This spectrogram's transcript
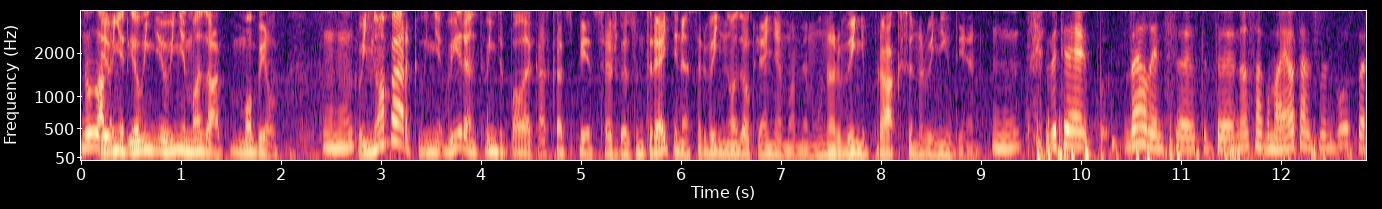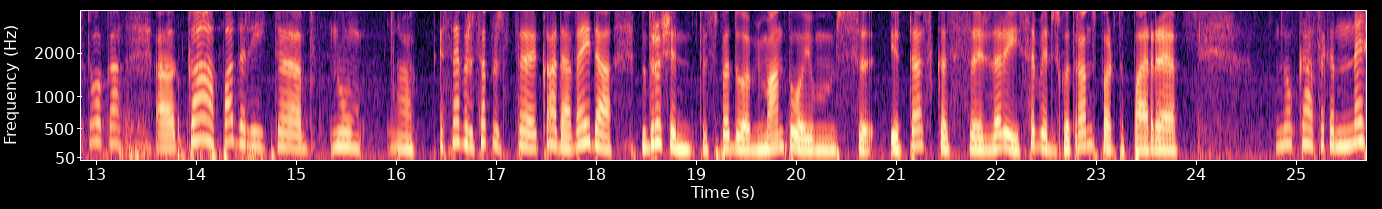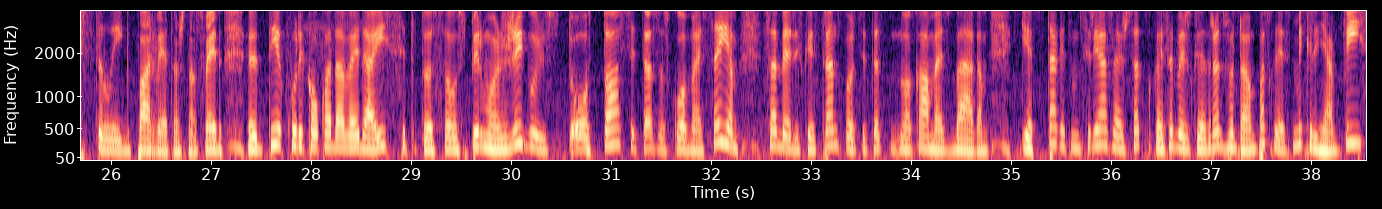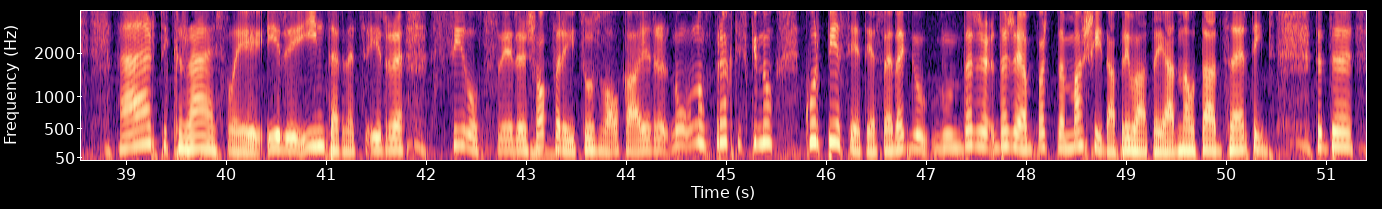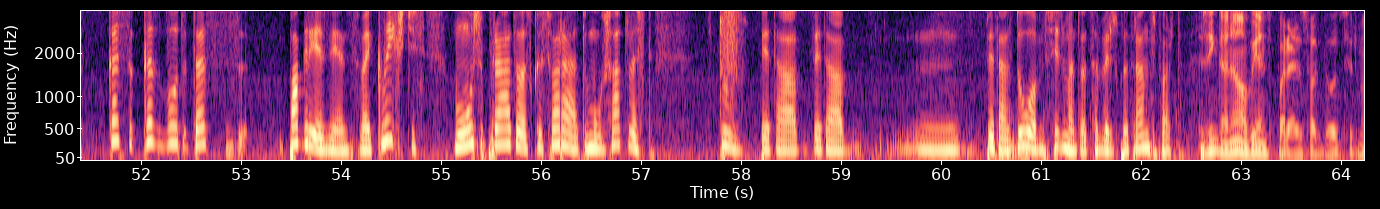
Nu, jo viņi, ir, jo, viņi, jo viņi ir mazāk mobili. Mm -hmm. Viņi nopērk, viņa vīri, viņi tur paliekās kaut kāds 5, 6 gadus, un tur rēķinās ar viņu nodokļu ieņēmumiem, un ar viņu praksi un ar viņu ikdienu. Mm -hmm. Bet e, vēl viens e, tad, e, noslēgumā jautājums man būtu par to, ka, kā padarīt. Nu, Es nevaru saprast, kādā veidā, nu, droši vien tas padomju mantojums ir tas, kas ir darījis sabiedrisko transportu par uh, nu, kā saka, nestilīgu pārvietošanās veidu. E, tie, kuri kaut kādā veidā izsita tos savus pirmos žiguļus, to, tas ir tas, uz ko mēs ejam. Sabiedriskais transports ir tas, no kā mēs bēgam. Ja tagad mums ir jāsēžas atpakaļ sabiedriskajā transportā un paskatīties mikriņā, viss ērti krēsli, ir internets, ir silts, ir šoferīts uzvalkā, ir nu, nu, praktiski, nu, kur piesieties, vai ne? Nu, daž, dažajām mašīnām privātajā nav tādas vērtības. Tad, e, kas, kas būtu tas? Pagrieziens vai klikšķis mūsu prātos, kas varētu mūs atvest pie tā, pie tā pie tās domas izmantot sabiedrisko transportu? Ziniet, kā nav viens pareizs atbildes, ir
